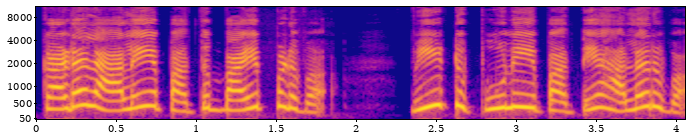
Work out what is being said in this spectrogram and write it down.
கடல் அலைய பார்த்து பயப்படுவா. வீட்டு பூனையை பார்த்தே அலறுவா.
